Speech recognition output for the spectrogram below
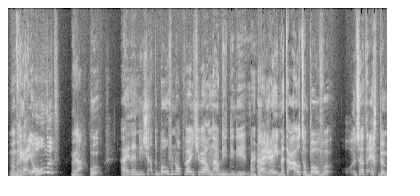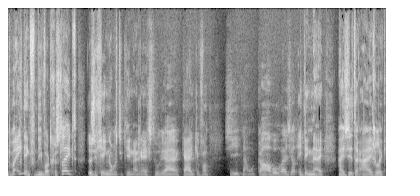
maar we rijden 100. Ja. Hoe, hij, en die zat er bovenop, weet je wel. Nou, die, die, die, hij reed met de auto boven. Zat echt bumper. Maar ik denk van die wordt gesleept. Dus ik ging nog eens een keer naar rechts toe ja, kijken van. Zie ik nou een kabel, weet je wel? Ik denk nee, hij zit er eigenlijk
